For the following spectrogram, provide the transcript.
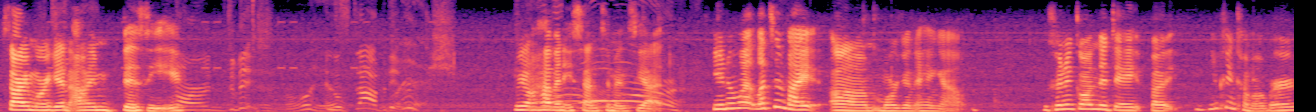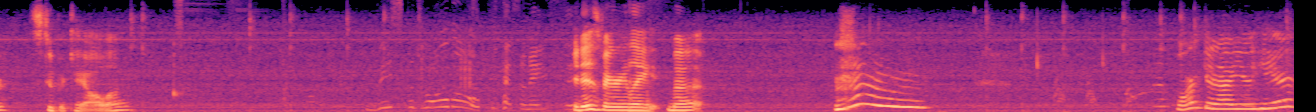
Sorry, Morgan, I'm busy. We don't have any sentiments yet. You know what? Let's invite um, Morgan to hang out. We couldn't go on the date, but you can come over, stupid Kaala. It is very late, but... Morgan, are you here?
